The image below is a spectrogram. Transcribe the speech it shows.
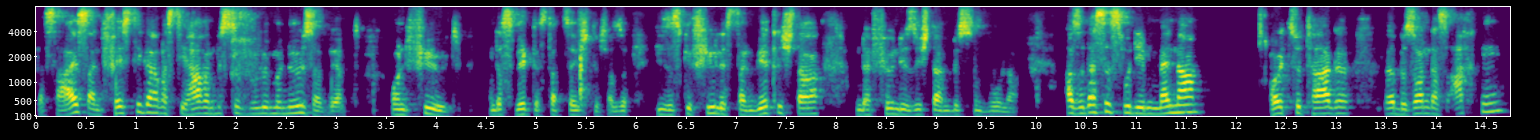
Das heißt, ein Festiger, was die Haare ein bisschen voluminöser wirkt und fühlt. Und das wirkt es tatsächlich. Also dieses Gefühl ist dann wirklich da und da fühlen die sich da ein bisschen wohler. Also das ist, wo die Männer heutzutage äh, besonders achten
